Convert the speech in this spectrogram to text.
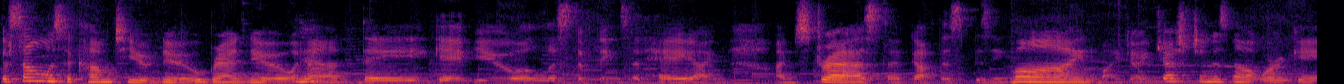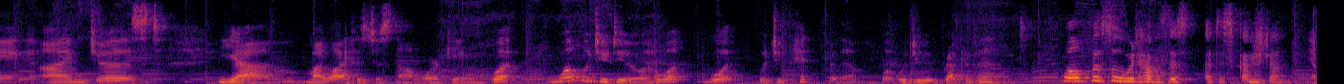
if someone was to come to you new, brand new, yeah. and they gave you a list of things that, hey, I'm, I'm stressed. I've got this busy mind. My digestion is not working. I'm just, yeah, my life is just not working. What, what would you do? What, what would you pick for them? What would you recommend? Well, first of all, we'd have a, a discussion. Yeah.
